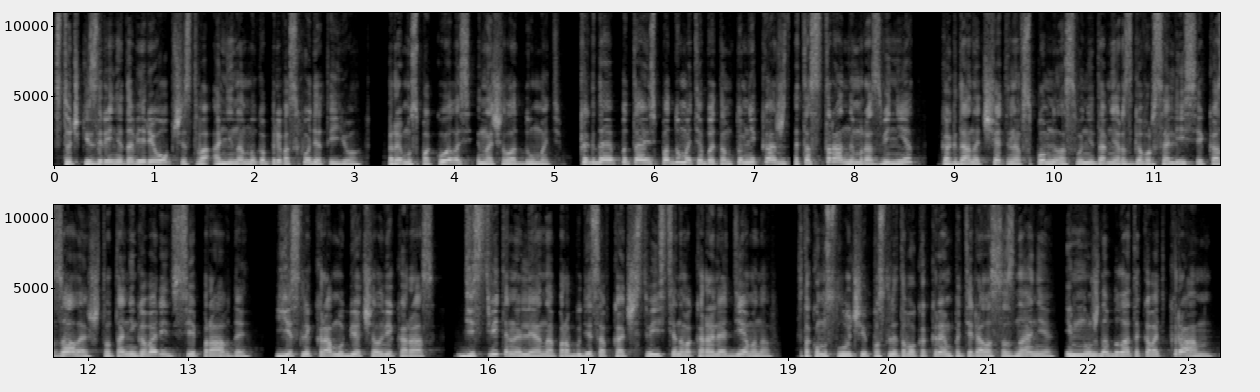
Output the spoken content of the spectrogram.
С точки зрения доверия общества, они намного превосходят ее. Рэм успокоилась и начала думать. Когда я пытаюсь подумать об этом, то мне кажется, это странным, разве нет? Когда она тщательно вспомнила свой недавний разговор с Алисией, казалось, что та не говорит всей правды. Если Крам убьет человека раз, действительно ли она пробудится в качестве истинного короля демонов? В таком случае, после того, как Рэм потеряла сознание, им нужно было атаковать Крам.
